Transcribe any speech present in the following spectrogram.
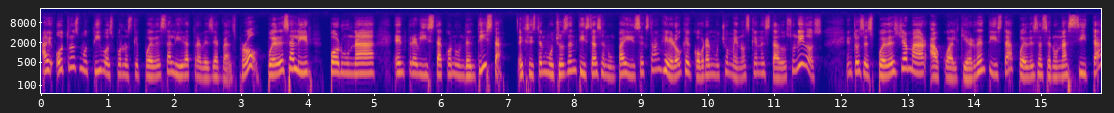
hay otros motivos por los que puedes salir a través de Advance Parole. Puedes salir por una entrevista con un dentista. Existen muchos dentistas en un país extranjero que cobran mucho menos que en Estados Unidos. Entonces, puedes llamar a cualquier dentista, puedes hacer una cita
